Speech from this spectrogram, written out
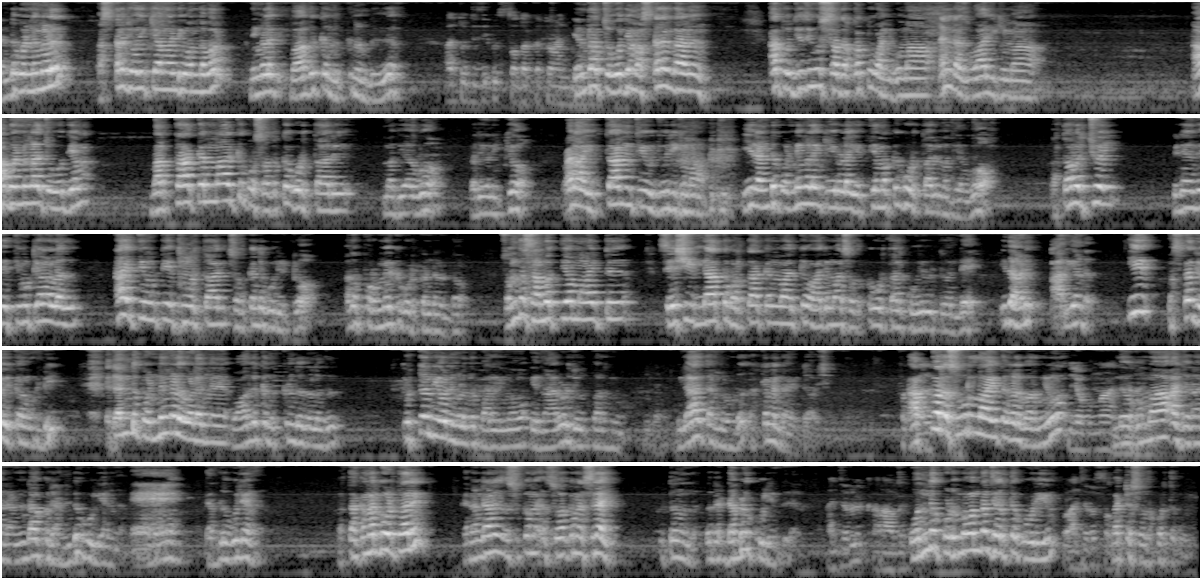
രണ്ട് പെണ്ണുങ്ങൾ ഭക്ഷണം ചോദിക്കാൻ വേണ്ടി വന്നവർ നിങ്ങളെ വാതിൽക്ക് നിൽക്കുന്നുണ്ട്. എന്താ ചോദ്യം? അസൽ എന്താണ്? ആ തുജിസിയു സതക്കത്തു അൻഹുമ അൻ അസ്വാലിഹിമ. ആ പെണ്ണുങ്ങളെ ചോദ്യം ഭർത്താക്കന്മാർക്ക് സതക്ക കൊടുത്താൽ മതിയാകുമോ പരിഗണിക്കോ? വേറെ ഇത്താനും ഈ രണ്ട് പെണ്ണുങ്ങളെ കീഴിലുള്ള എത്തിയമക്ക് കൊടുത്താലും മതിയാകുമോ ഭർത്താവ് മരിച്ചുപോയി. പിന്നെ എന്ത് എത്തിമുട്ടിയാണുള്ളത്? ആ എത്തിമുട്ടി എത്തി നിർത്താൻ സ്വർക്കന്റെ കൂലി കിട്ടുമോ അതോ പുറമേക്ക് കൊടുക്കേണ്ടതുണ്ടോ? സ്വന്തം സാമ്പത്തികമായിട്ട് ശേഷിയില്ലാത്ത ഭർത്താക്കന്മാർക്ക് ഭാര്യമാർ സ്വതക്ക് കൊടുത്താൽ കൂലി കിട്ടുമല്ലേ? ഇതാണ് അറിയേണ്ടത്. ഈ പ്രശ്നം ചോദിക്കാൻ വേണ്ടി രണ്ട് പെണ്ണുങ്ങൾ ഇവിടെ എങ്ങനെ വാതിലൊക്കെ നിൽക്കുന്നുണ്ട് എന്നുള്ളത് ഉത്തരവിയോ നിങ്ങളൊന്ന് പറയുമോ എന്ന് ആരോട് പറഞ്ഞു? ബിലാൽ തങ്ങളോട് റെക്കമെൻഡ് ആയിട്ട് ആവശ്യം അപ്പൊ റസൂർലായിത്തകൾ പറഞ്ഞു ലഹുമാ അജന രണ്ടാക്കും രണ്ട് കൂലിയാണ്. ഏ ഡബിൾ കൂലിയാണ്. ഭർത്താക്കന്മാർക്ക് കൊടുത്താൽ രണ്ടാണ് സുഖം മനസ്സിലായി. കിട്ടുന്നുണ്ട്. ഡബിൾ കൂലി ഉണ്ട് ഒന്ന് കുടുംബബന്ധം ചേർത്ത കൂലിയും മറ്റു സുഖപ്പെടുത്ത കൊടുത്ത കൂലിയും.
